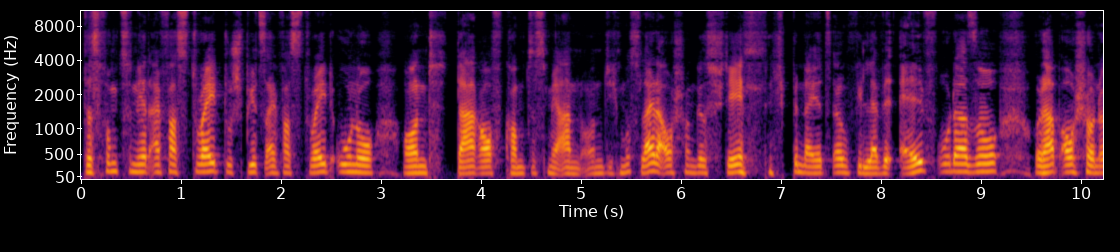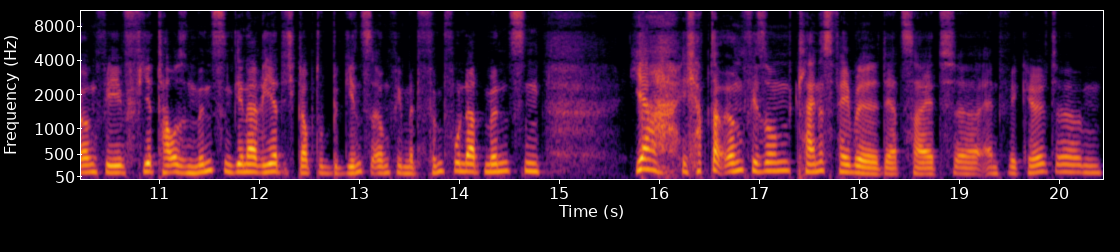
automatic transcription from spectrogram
Das funktioniert einfach straight. Du spielst einfach straight Uno und darauf kommt es mir an. Und ich muss leider auch schon gestehen, ich bin da jetzt irgendwie Level 11 oder so und habe auch schon irgendwie 4000 Münzen generiert. Ich glaube, du beginnst irgendwie mit 500 Münzen. Ja, ich habe da irgendwie so ein kleines Fable derzeit äh, entwickelt. Ähm,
